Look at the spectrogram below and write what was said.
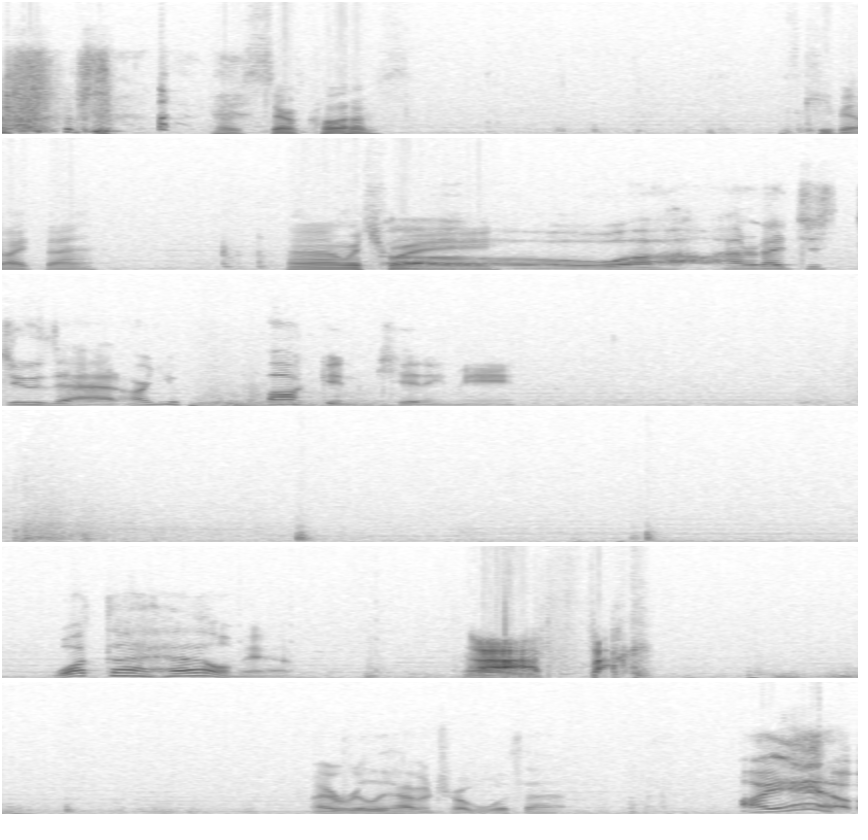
That was so close. Keep it like that. Uh, which way? Oh. How did I just do that? Are you fucking kidding me? What the hell, man? Ah, fuck. Am I really having trouble with that? I am!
